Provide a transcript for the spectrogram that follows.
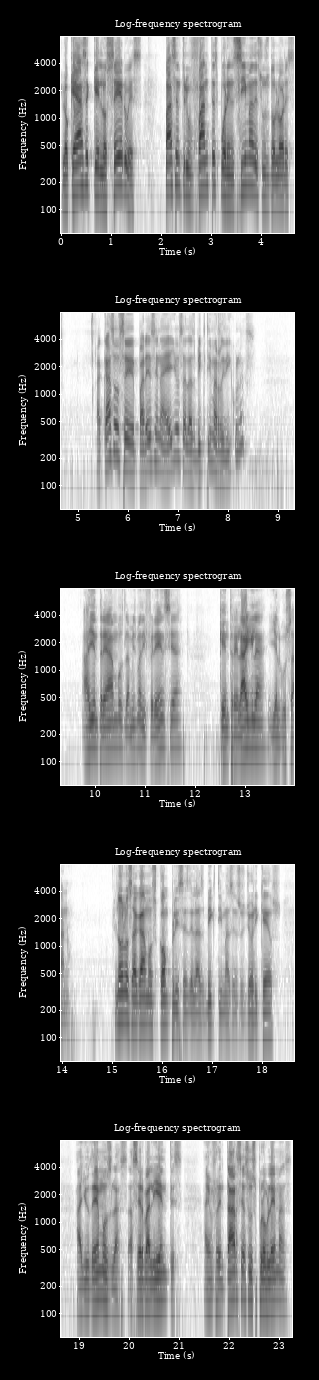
lo que hace que los héroes pasen triunfantes por encima de sus dolores. ¿Acaso se parecen a ellos, a las víctimas ridículas? Hay entre ambos la misma diferencia que entre el águila y el gusano. No nos hagamos cómplices de las víctimas en sus lloriqueos. Ayudémoslas a ser valientes, a enfrentarse a sus problemas.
